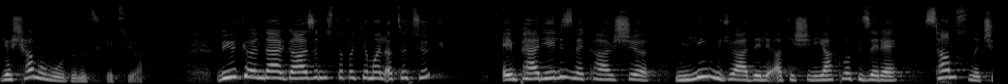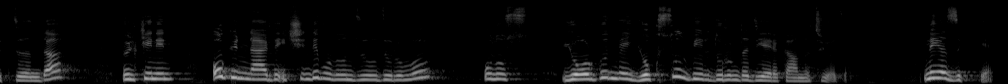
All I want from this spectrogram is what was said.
Yaşam umudunu tüketiyor. Büyük Önder Gazi Mustafa Kemal Atatürk emperyalizme karşı milli mücadele ateşini yakmak üzere Samsun'a çıktığında ülkenin o günlerde içinde bulunduğu durumu ulus yorgun ve yoksul bir durumda diyerek anlatıyordu. Ne yazık ki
